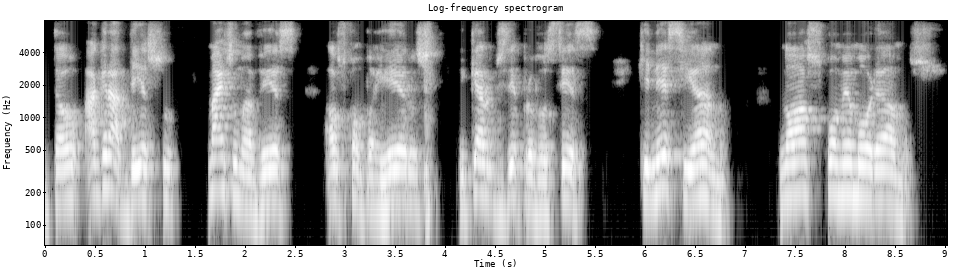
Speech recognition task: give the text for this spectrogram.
Então, agradeço mais uma vez aos companheiros e quero dizer para vocês que nesse ano nós comemoramos.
